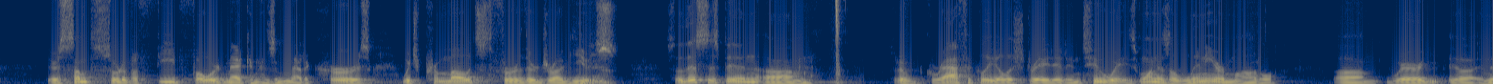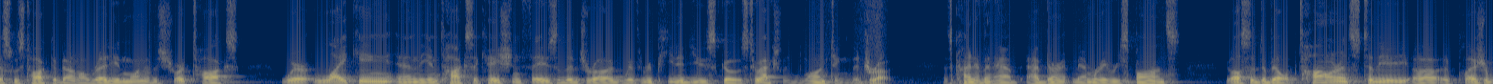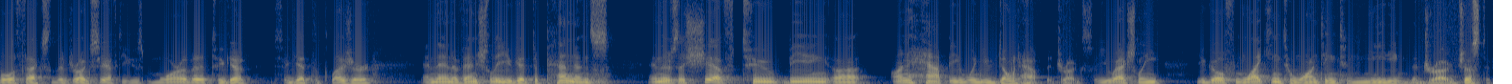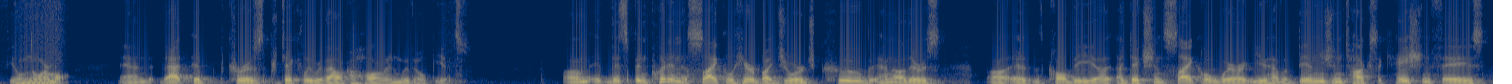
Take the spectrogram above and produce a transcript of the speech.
there's some sort of a feed forward mechanism that occurs which promotes further drug use. So this has been um, sort of graphically illustrated in two ways. One is a linear model um, where, uh, and this was talked about already in one of the short talks, where liking and the intoxication phase of the drug with repeated use goes to actually wanting the drug. It's kind of an ab aberrant memory response. You also develop tolerance to the uh, pleasurable effects of the drug, so you have to use more of it to get, to get the pleasure. And then eventually you get dependence, and there's a shift to being uh, unhappy when you don't have the drug. So you actually you go from liking to wanting to needing the drug just to feel normal. And that occurs particularly with alcohol and with opiates. Um, it, has been put in a cycle here by George Koob and others. Uh, called the uh, addiction cycle, where you have a binge intoxication phase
